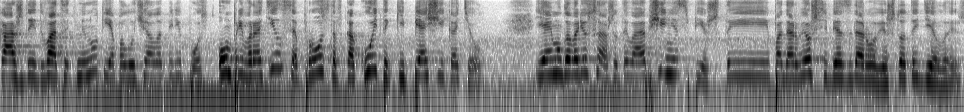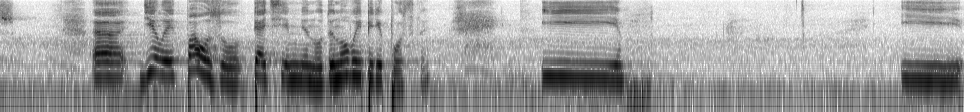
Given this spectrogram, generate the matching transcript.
каждые 20 минут я получала перепост. Он превратился просто в какой-то кипящий котел. Я ему говорю, Саша, ты вообще не спишь, ты подорвешь себе здоровье, что ты делаешь? Э, делает паузу 5-7 минут и новые перепосты. И, и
